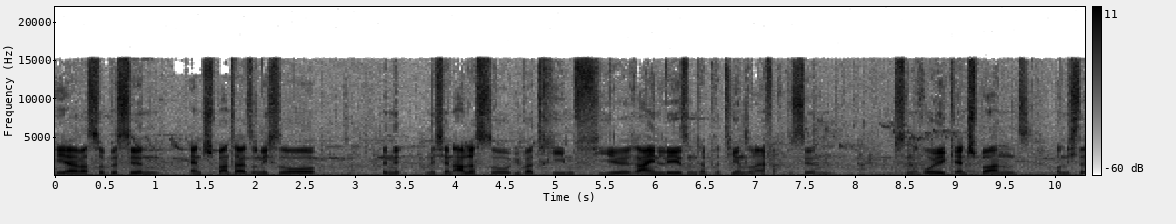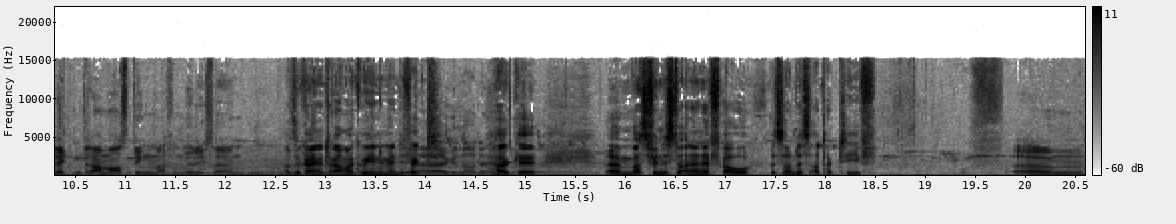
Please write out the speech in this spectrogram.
eher was so ein bisschen entspannter, also nicht so in, nicht in alles so übertrieben viel reinlesen, interpretieren, sondern einfach ein bisschen, bisschen ruhig, entspannt und nicht direkt ein Drama aus Dingen machen, würde ich sagen. Also keine Drama Queen im Endeffekt. Ja, genau. Der Okay. Ähm, was findest du an einer Frau besonders attraktiv? Ähm,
